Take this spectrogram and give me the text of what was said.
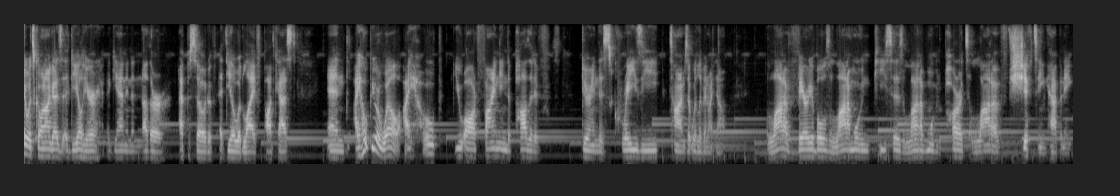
Hey, what's going on, guys? Adil here again in another episode of Adil with Life podcast. And I hope you are well. I hope you are finding the positive during this crazy times that we live in right now. A lot of variables, a lot of moving pieces, a lot of moving parts, a lot of shifting happening.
